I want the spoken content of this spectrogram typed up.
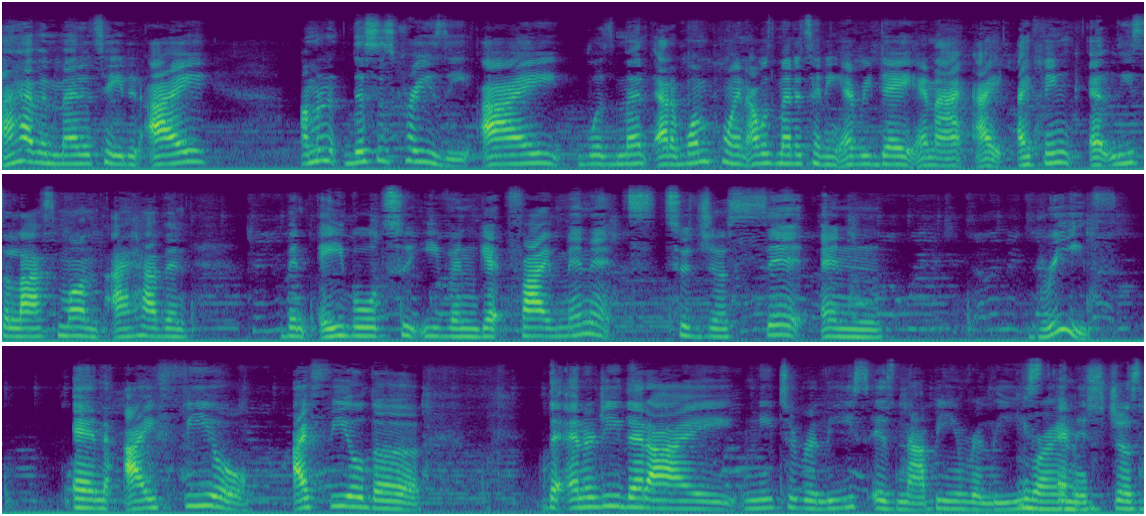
I haven't meditated. I I'm gonna this is crazy. I was met at one point I was meditating every day and I, I I think at least the last month I haven't been able to even get five minutes to just sit and breathe. And I feel I feel the the energy that I need to release is not being released, Right. and it's just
